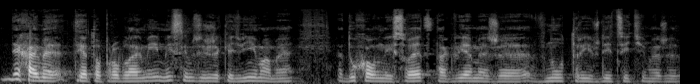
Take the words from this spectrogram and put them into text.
Nechajme tieto problémy. Myslím si, že keď vnímame duchovný svet, tak vieme, že vnútri vždy cítime, že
